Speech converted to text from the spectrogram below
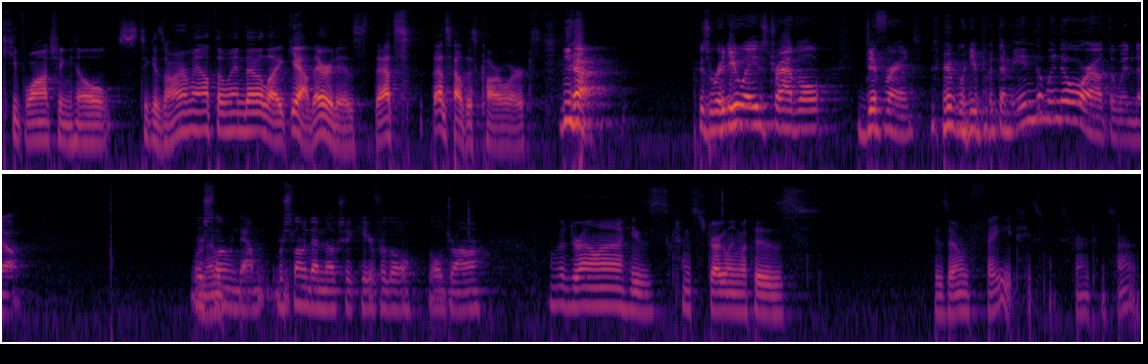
keep watching, he'll stick his arm out the window. Like, yeah, there it is. That's that's how this car works. Yeah, because radio waves travel different when you put them in the window or out the window. We're then- slowing down. We're slowing down milkshake here for a little little drama. The drama. He's kind of struggling with his his own fate. He's, he's very concerned.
